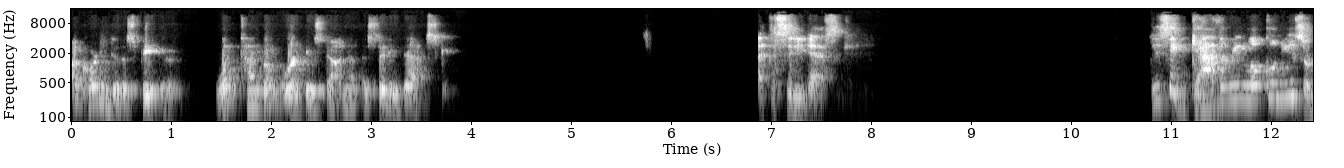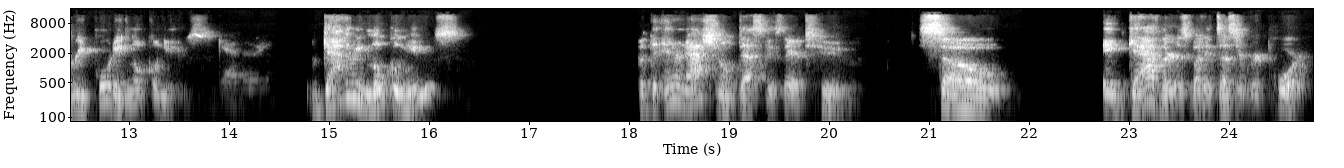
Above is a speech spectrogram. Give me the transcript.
According to the speaker, what type of work is done at the city desk? At the city desk. Did you say gathering local news or reporting local news? Gathering. Gathering local news? But the international desk is there too. So it gathers, but it doesn't report.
